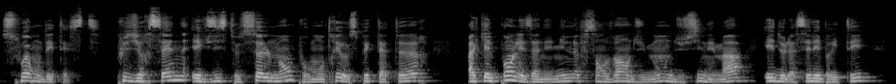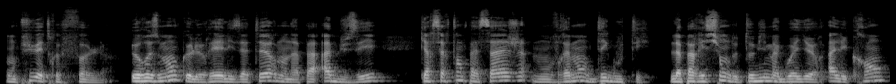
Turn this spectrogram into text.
soit on déteste. Plusieurs scènes existent seulement pour montrer aux spectateurs à quel point les années 1920 du monde du cinéma et de la célébrité ont pu être folles. Heureusement que le réalisateur n'en a pas abusé, car certains passages m'ont vraiment dégoûté. L'apparition de Toby Maguire à l'écran,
